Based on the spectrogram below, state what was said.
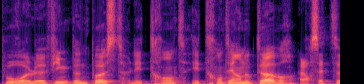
pour le Huffington Post les 30 et 31 octobre. Alors, cette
